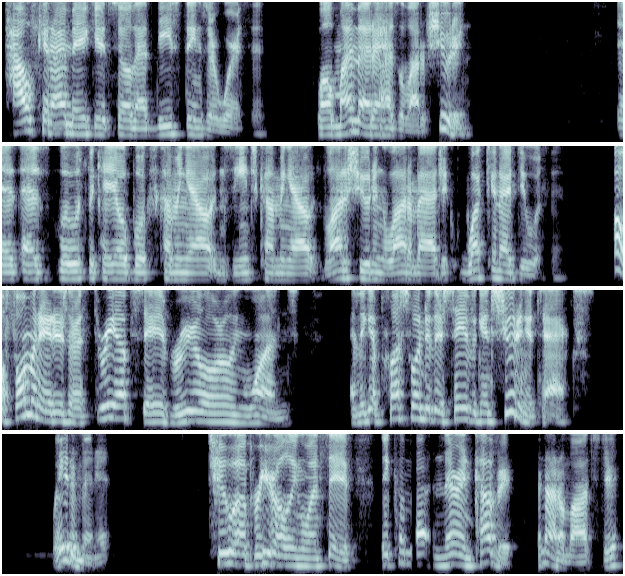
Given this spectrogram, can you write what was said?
How can I make it so that these things are worth it? Well, my meta has a lot of shooting. As with the KO books coming out and Tzeentch coming out, a lot of shooting, a lot of magic. What can I do with it? Oh, Fulminators are three up save, rerolling ones, and they get plus one to their save against shooting attacks wait a minute, two up re-rolling one save. They come out and they're in cover. They're not a monster.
